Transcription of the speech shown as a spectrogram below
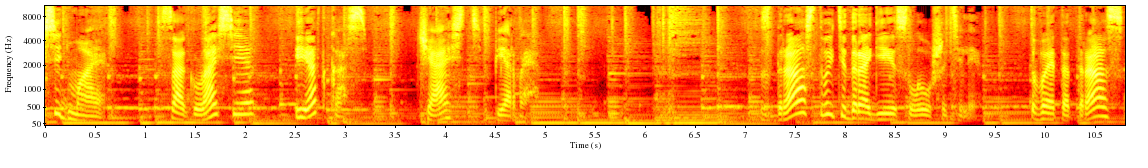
седьмая. Согласие и отказ. Часть первая. Здравствуйте, дорогие слушатели! В этот раз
